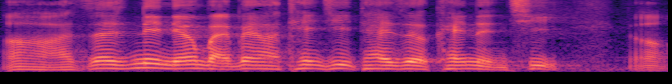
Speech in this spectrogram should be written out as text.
啊，再念两百遍啊，天气太热，开冷气啊。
